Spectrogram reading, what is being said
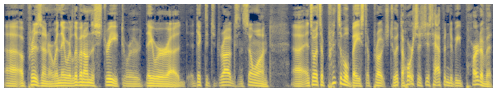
uh, of prison or when they were living on the street or they were uh, addicted to drugs and so on. Uh, and so it's a principle based approach to it. The horses just happen to be part of it.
